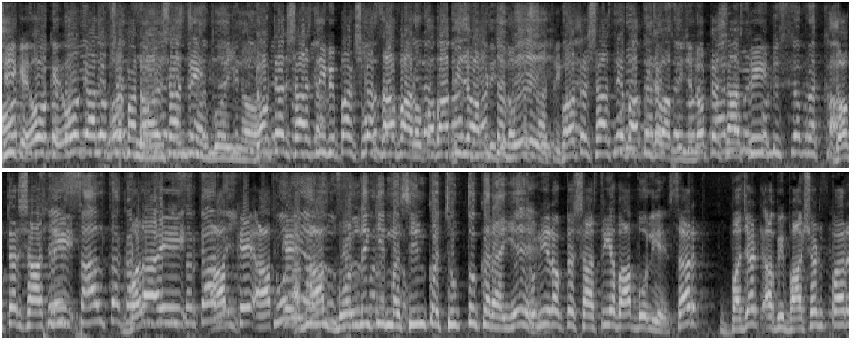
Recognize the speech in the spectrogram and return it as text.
ठीक है okay okay Alok Sharma doctor Shastri. Doctor Shastri विपक्ष का साफ़ आरोप अब आप ही जवाब दीजिए डॉक्टर शास्त्री। डॉक्टर शास्त्री अब आप ही जवाब दीजिए डॉक्टर शास्त्री डॉक्टर शास्त्री साल तक बड़ा ही। आपके आपके आप बोलने की मशीन को चुप तो कराइए। सुनिए डॉक्टर शास्त्री अब आप बोलिए। सर बजट अभिभाषण पर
